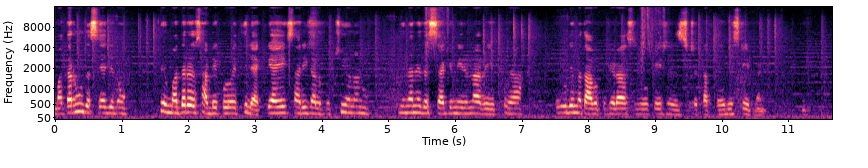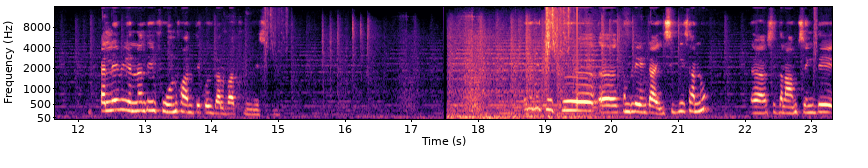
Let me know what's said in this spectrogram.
ਮਦਰ ਨੂੰ ਦੱਸਿਆ ਜਦੋਂ। ਫਿਰ ਮਦਰ ਸਾਡੇ ਕੋਲੋਂ ਇੱਥੇ ਲੈ ਕੇ ਆਏ, ਸਾਰੀ ਗੱਲ ਪੁੱਛੀ ਉਹਨਾਂ ਨੂੰ। ਜਿਨ੍ਹਾਂ ਨੇ ਦੱਸਿਆ ਕਿ ਮੇਰੇ ਨਾਲ ਰੇਪ ਹੋਇਆ ਉਹਦੇ ਮੁਤਾਬਕ ਜਿਹੜਾ ਅਸੀਂ ਉਹ ਕੇਸ ਰਜਿਸਟਰ ਕਰਤੇ ਉਹਦੀ ਸਟੇਟਮੈਂਟ ਪਹਿਲੇ ਵੀ ਇਹਨਾਂ ਦੀ ਫੋਨ ਫਾਨ ਤੇ ਕੋਈ ਗੱਲਬਾਤ ਹੁੰਦੀ ਸੀ। ਇੱਕ ਕੰਪਲੇਂਟ ਆਈ ਸੀਗੀ ਸਾਨੂੰ। ਸਤਨਾਮ ਸਿੰਘ ਦੇ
